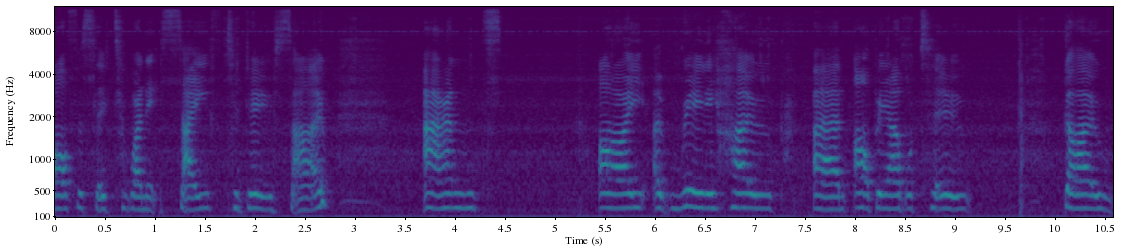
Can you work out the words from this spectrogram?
obviously to when it's safe to do so. And I really hope um, I'll be able to go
